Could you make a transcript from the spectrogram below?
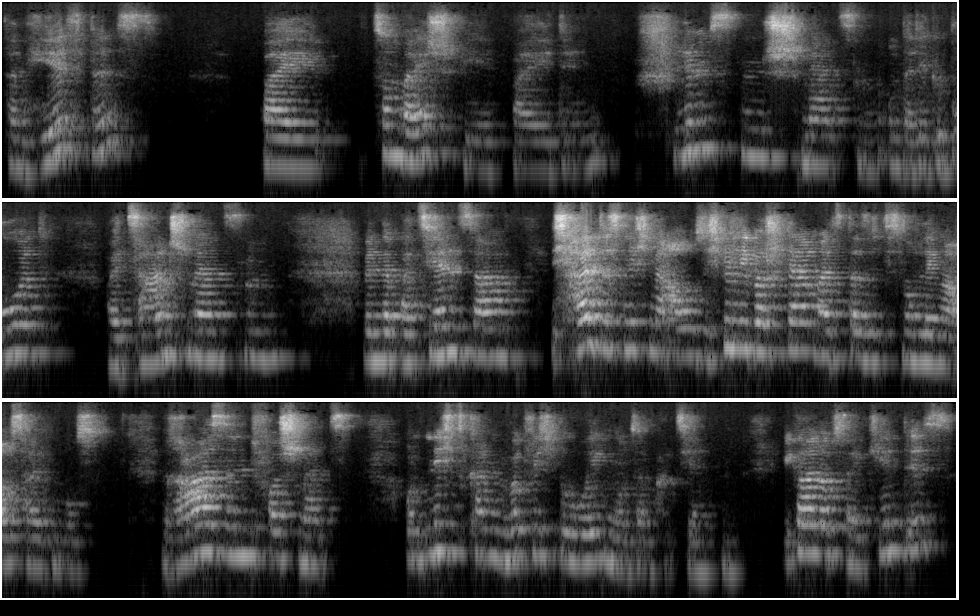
dann hilft es bei zum Beispiel bei den schlimmsten Schmerzen unter der Geburt, bei Zahnschmerzen, wenn der Patient sagt, ich halte es nicht mehr aus, ich will lieber sterben, als dass ich das noch länger aushalten muss. Rasend vor Schmerz. Und nichts kann wirklich beruhigen unseren Patienten. Egal, ob es ein Kind ist,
